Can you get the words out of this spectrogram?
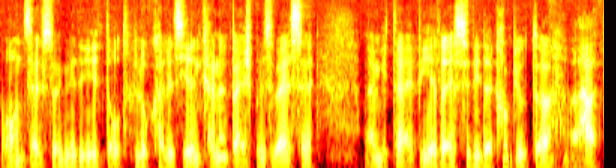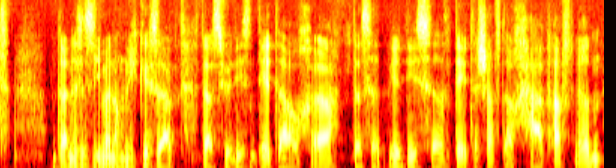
Und selbst wenn wir die dort lokalisieren können, beispielsweise äh, mit der IP-Adresse, die der Computer äh, hat, dann ist es immer noch nicht gesagt, dass wir diesen Täter auch, dass wir dieser Täterschaft auch habhaft werden.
